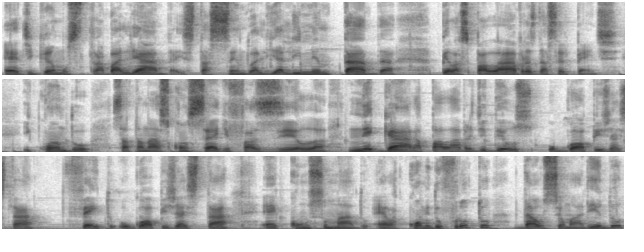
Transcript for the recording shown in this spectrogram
é, digamos, trabalhada, está sendo ali alimentada pelas palavras da serpente. E quando Satanás consegue fazê-la negar a palavra de Deus, o golpe já está feito, o golpe já está é, consumado. Ela come do fruto, dá ao seu marido,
